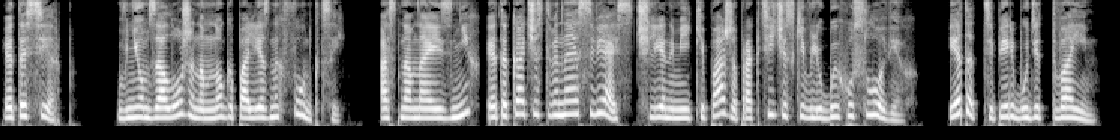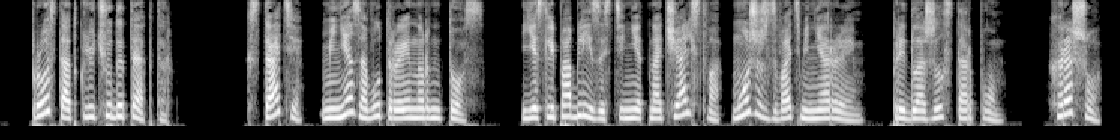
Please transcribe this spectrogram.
«Это серп. В нем заложено много полезных функций. Основная из них — это качественная связь с членами экипажа практически в любых условиях. Этот теперь будет твоим. Просто отключу детектор. Кстати, меня зовут Рейнорн Тос. Если поблизости нет начальства, можешь звать меня Рэем, предложил Старпом. Хорошо.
